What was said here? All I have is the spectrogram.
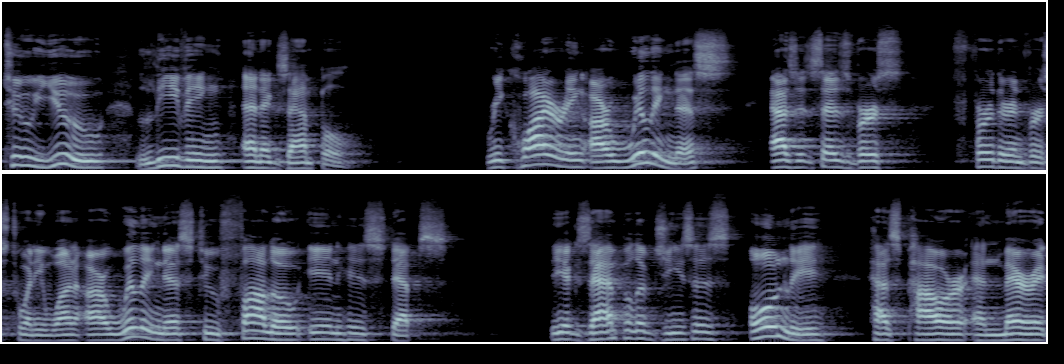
to you, leaving an example, requiring our willingness, as it says verse further in verse 21, our willingness to follow in his steps. The example of Jesus only has power and merit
